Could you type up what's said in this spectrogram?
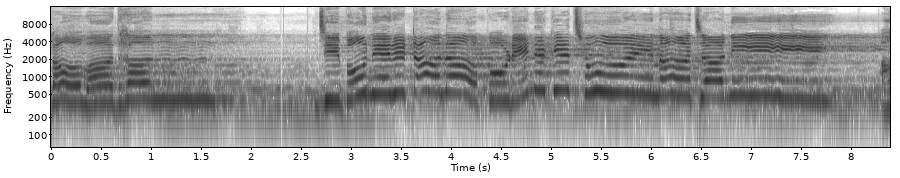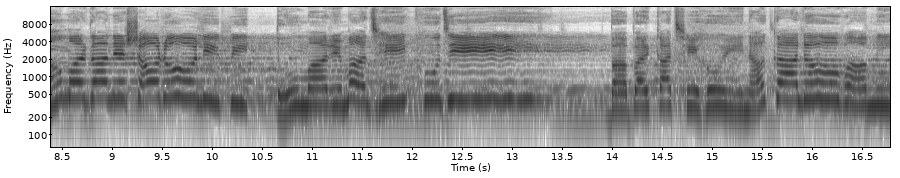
সমাধান। জীবনের টানা পড়ে না কিছুই না জানি। আমার গানের স্বরলিপি তোমার মাঝে খুঁজি। বাবার কাছে হই না কালো আমি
